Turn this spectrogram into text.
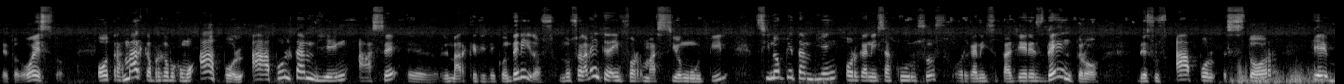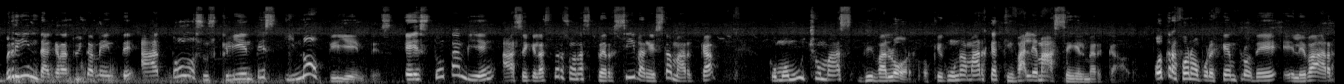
de todo esto. Otras marcas, por ejemplo, como Apple. Apple también hace eh, el marketing de contenidos. No solamente da información útil, sino que también organiza cursos, organiza talleres dentro de sus Apple Store que brinda gratuitamente a todos sus clientes y no clientes. Esto también hace que las personas perciban esta marca como mucho más de valor o que una marca que vale más en el mercado. Otra forma, por ejemplo, de elevar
